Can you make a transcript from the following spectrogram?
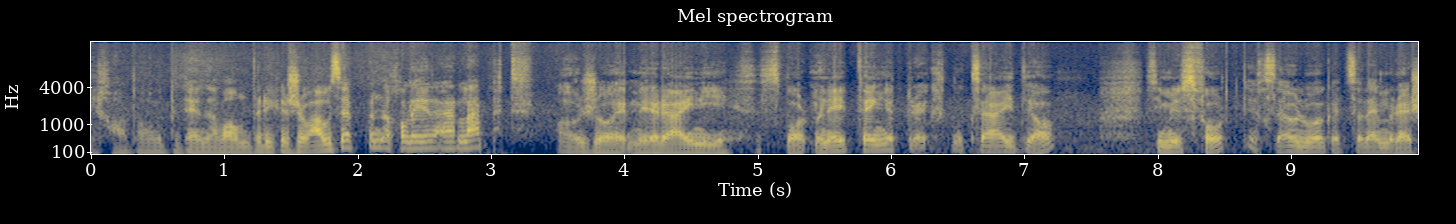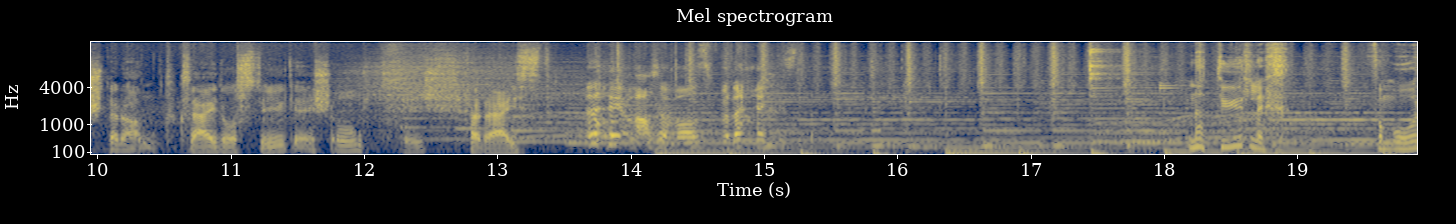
Ich habe da bei diesen Wanderungen schon alles ein bisschen erlebt. Also hat mir eine das Portemonnaie in die Finger gedrückt und gesagt, ja, sie müssen fort, ich soll schauen zu dem Restaurant. Und gesagt, wo das Zeug ist und ist verreist. also was verreist? Natürlich. Vom Ohr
